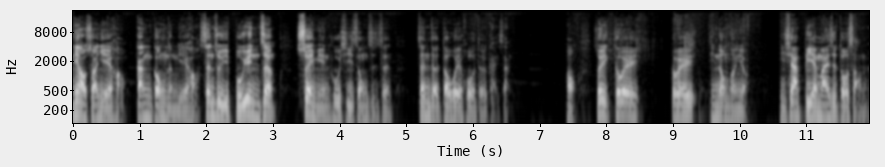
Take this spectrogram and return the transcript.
尿酸也好，肝功能也好，甚至于不孕症、睡眠呼吸中止症，真的都会获得改善。好，所以各位。各位听众朋友，你现在 BMI 是多少呢？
